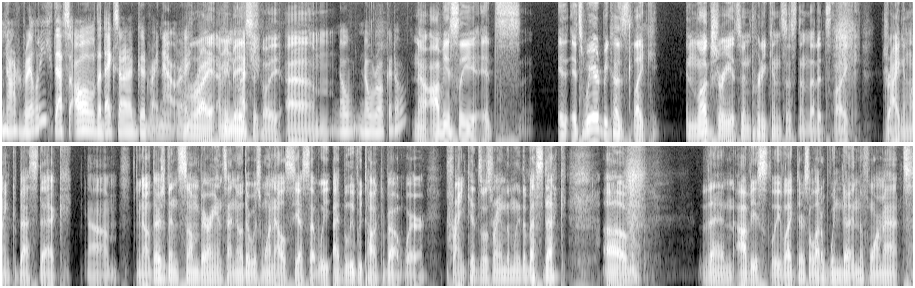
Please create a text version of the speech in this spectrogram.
not really. That's all the decks that are good right now, right? right. I mean, Pretty basically. Um. No, no Rokado. Now, obviously, it's it, it's weird because like in luxury, it's been pretty consistent that it's like Dragon Link best deck. Um, you know, there's been some variants. I know there was one LCS that we I believe we talked about where Prank Kids was randomly the best deck. Um, then obviously, like there's a lot of window in the format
